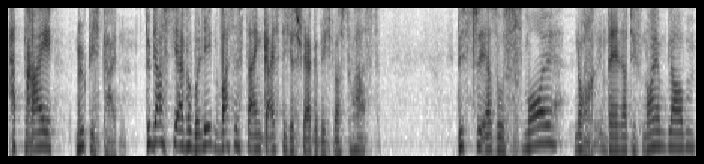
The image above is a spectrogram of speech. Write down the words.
hat drei Möglichkeiten. Du darfst dir einfach überlegen, was ist dein geistliches Schwergewicht, was du hast. Bist du eher so small, noch relativ neu im Glauben?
